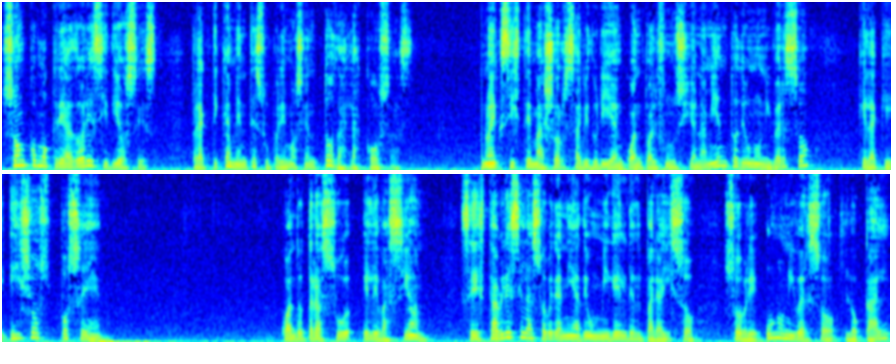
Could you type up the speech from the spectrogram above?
Son como creadores y dioses, prácticamente supremos en todas las cosas. No existe mayor sabiduría en cuanto al funcionamiento de un universo que la que ellos poseen. Cuando tras su elevación se establece la soberanía de un Miguel del Paraíso sobre un universo local,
